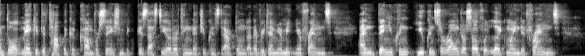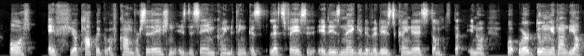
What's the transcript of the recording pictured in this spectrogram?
and don't make it the topic of conversation because that's the other thing that you can start doing that every time you're meeting your friends and then you can you can surround yourself with like-minded friends. But if your topic of conversation is the same kind of thing because let's face it it is negative it is kind of stuff that you know but we're doing it on the up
